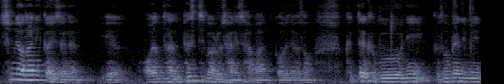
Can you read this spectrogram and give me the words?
10년 하니까 이제는 이게 어엿한 페스티벌로 자리 잡았거든요. 그래서 그때 그분이 그 선배님이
